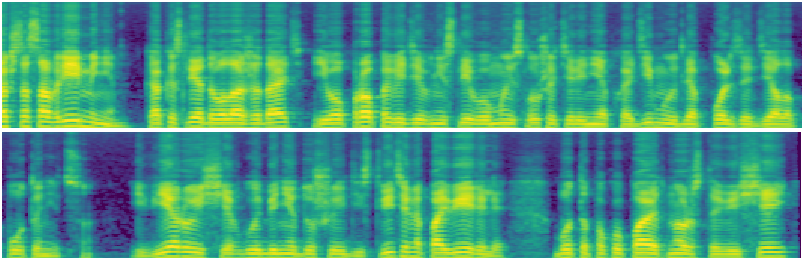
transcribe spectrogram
Так что со временем, как и следовало ожидать, его проповеди внесли в умы слушателей необходимую для пользы дела путаницу – и верующие в глубине души действительно поверили, будто покупают множество вещей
